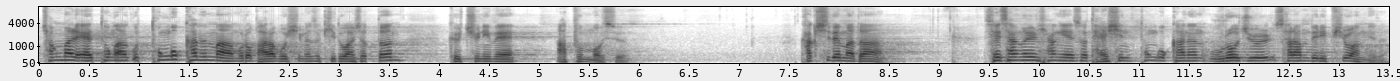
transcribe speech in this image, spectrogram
정말 애통하고 통곡하는 마음으로 바라보시면서 기도하셨던 그 주님의 아픈 모습. 각 시대마다 세상을 향해서 대신 통곡하는 울어줄 사람들이 필요합니다.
